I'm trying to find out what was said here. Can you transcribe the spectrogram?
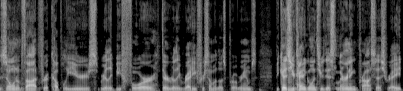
zone of thought for a couple of years really before they're really ready for some of those programs because mm-hmm. you're kind of going through this learning process right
